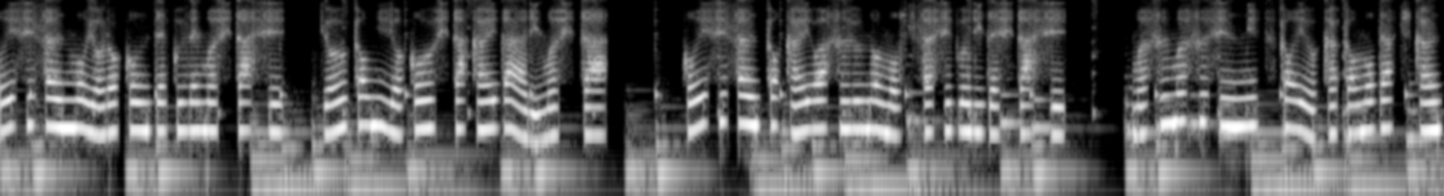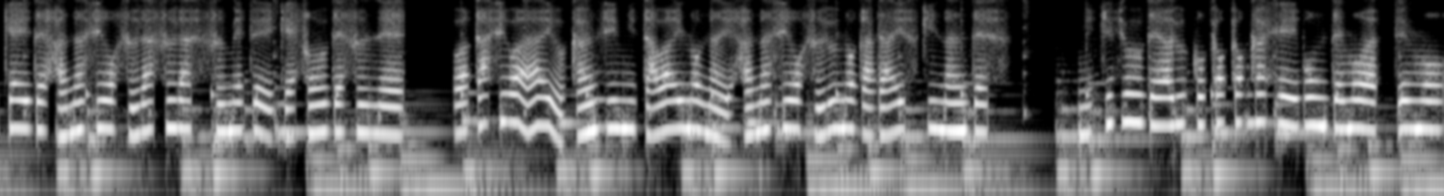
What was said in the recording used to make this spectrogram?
小石さんも喜んでくれましたし、京都に旅行した甲斐がありました。小石さんと会話するのも久しぶりでしたし、ますます親密というか友達関係で話をスラスラ進めていけそうですね。私はああいう感じにたわいのない話をするのが大好きなんです。日常であることとか平凡でもあっても、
